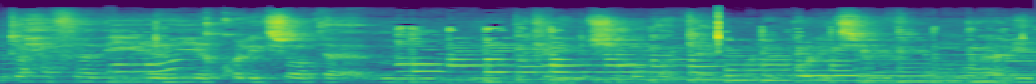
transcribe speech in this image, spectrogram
التحف هذه هي collection تاع من بكري ماشي من يعني ولا collection في الأمور هذه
